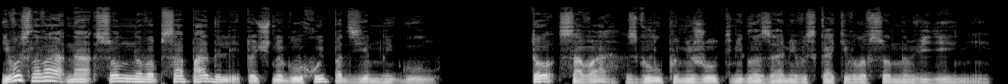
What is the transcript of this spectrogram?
Его слова на сонного пса падали, точно глухой подземный гул. То сова с глупыми желтыми глазами выскакивала в сонном видении,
